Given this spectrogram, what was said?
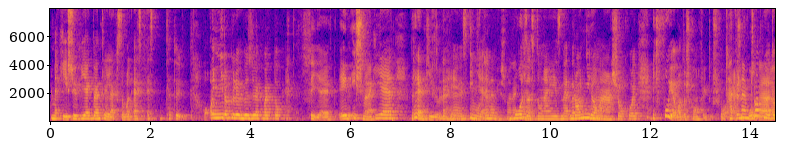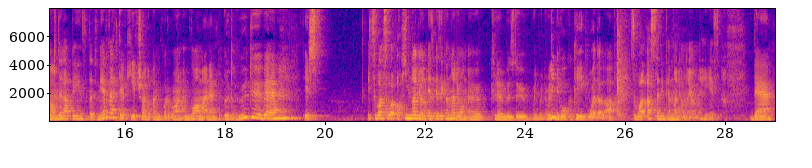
mert későbbiekben tényleg, szóval ezt, ezt tehát, hogy ha annyira különbözőek vagytok, hát figyelj, én ismerek ilyet, rendkívül nehéz. Igen, én nem ismerek Borzasztó ilyet. nehéz, mert, mert annyira mások, hogy egy folyamatos konfliktus forrás. Hát nem Hova költötted el a pénzedet? Miért vettél két sajtot, amikor van, van már nem tudom, öt a hűtőbe, uh-huh. és és szóval, szóval aki nagyon, ez, ezek a nagyon ö, különböző, hogy mondjam, a libigók a két oldala, szóval azt szerintem nagyon-nagyon nehéz. De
